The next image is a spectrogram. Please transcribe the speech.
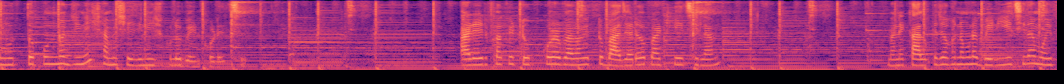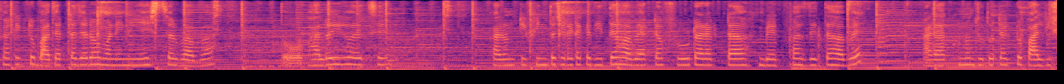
গুরুত্বপূর্ণ জিনিস, আমি সেই জিনিসগুলো বের করেছি। আর এর ফাঁকে টুক করে বাবাকে একটু বাজারেও পাঠিয়েছিলাম। মানে কালকে যখন আমরা বেরিয়েছিলাম, ওই ফাঁকে একটু বাজার টাজারও মানে নিয়ে এসছে বাবা। তো ভালোই হয়েছে। কারণ টিফিন তো ছেলেটাকে দিতে হবে, একটা ফ্রুট আর একটা ব্রেকফাস্ট দিতে হবে। আর এখনও জুতোটা একটু পালিশ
